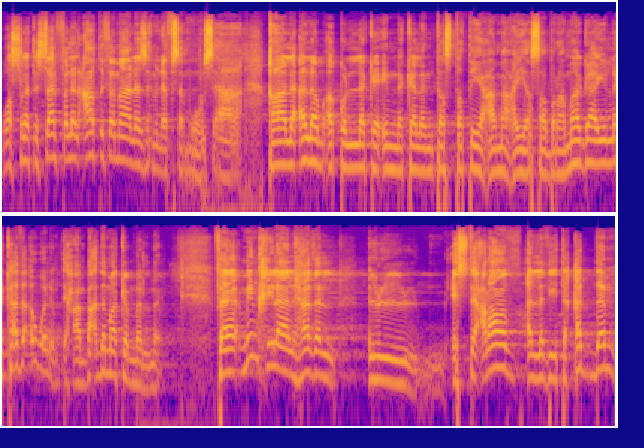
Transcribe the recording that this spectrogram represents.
وصلت السالفة للعاطفة ما لزم نفس موسى. قال ألم أقل لك إنك لن تستطيع معي صبرا؟ ما قايل لك هذا أول امتحان بعد ما كملنا. فمن خلال هذا الاستعراض الذي تقدم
